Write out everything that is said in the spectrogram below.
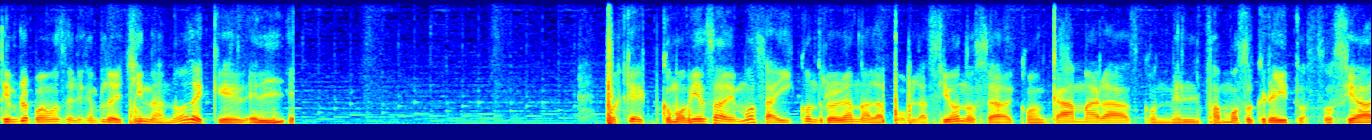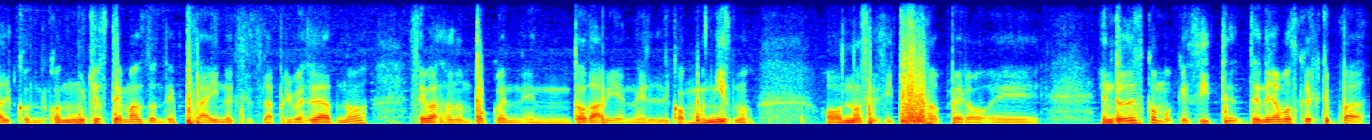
siempre ponemos el ejemplo de China, ¿no? De que el, porque como bien sabemos, ahí controlan a la población, o sea, con cámaras, con el famoso crédito social, con, con muchos temas donde pues, ahí no existe la privacidad, ¿no? Se basan un poco en, todavía en el comunismo, o no sé si todo, pero eh, entonces como que sí tendríamos que ver qué pasa.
